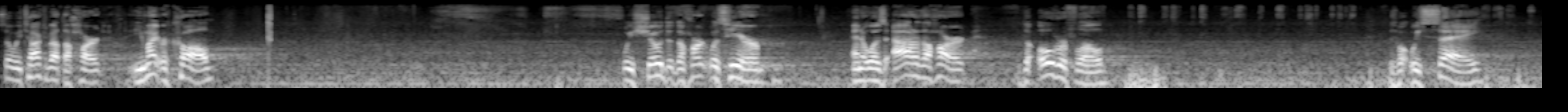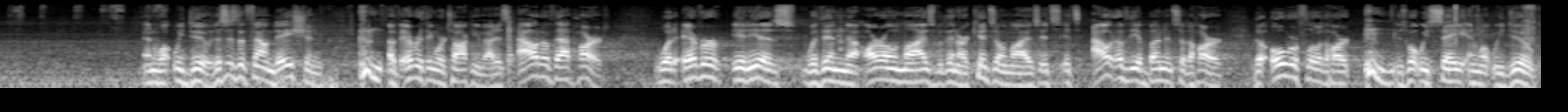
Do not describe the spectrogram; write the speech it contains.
So we talked about the heart. You might recall we showed that the heart was here, and it was out of the heart, the overflow is what we say and what we do. This is the foundation of everything we're talking about. It's out of that heart. Whatever it is within uh, our own lives, within our kids' own lives, it's, it's out of the abundance of the heart. The overflow of the heart is what we say and what we do.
